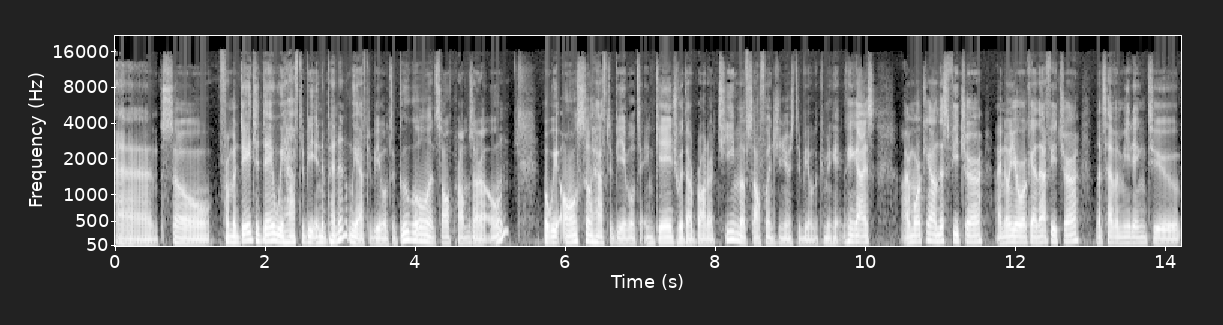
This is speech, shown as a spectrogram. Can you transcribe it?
And so, from a day to day, we have to be independent. We have to be able to Google and solve problems on our own. But we also have to be able to engage with our broader team of software engineers to be able to communicate. Okay, guys, I'm working on this feature. I know you're working on that feature. Let's have a meeting to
